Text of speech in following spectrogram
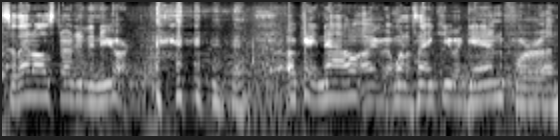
So that all started in New York. okay, now I, want to thank you again for uh,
